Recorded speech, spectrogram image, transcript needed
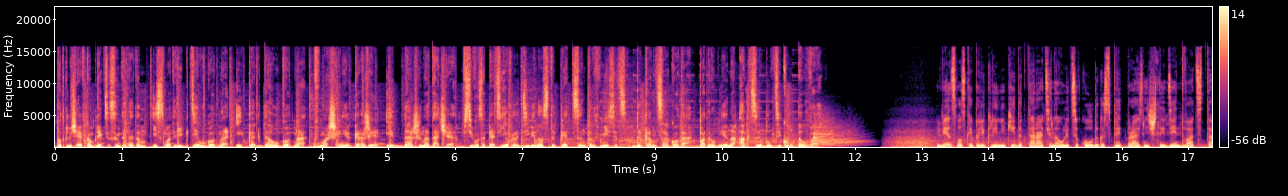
Подключай в комплекте с интернетом и смотри где угодно и когда угодно. В машине, гараже и даже на даче. Всего за 5 евро 95 центов в месяц до конца года. Подробнее на акции «Балтиком ЛВ». В Венспилской поликлинике и докторате на улице Кулдагас в предпраздничный день 22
